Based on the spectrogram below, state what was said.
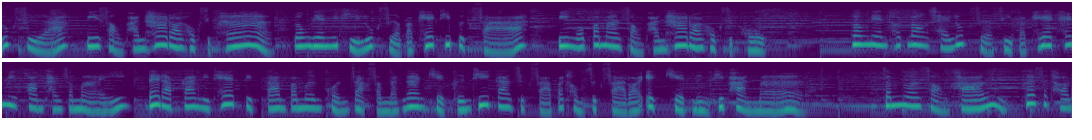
ลูกเสือ ปี 2565 โรงเรียนวิถีลูกเสือประเภทที่ปรึกษา ปีงบประมาณ 2566 โรงเรียนทดลองใช้ลูกเสือ4ประเภทให้มีความทันสมัย ได้รับการนิเทศติดตามประเมินผลจากสำนักงานเขตพื้นที่การศึกษาปฐมศึกษาร้อยเอ็ดเขตหนึ่งที่ผ่านมาจำนวน2ครั้ง เพื่อสะท้อน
